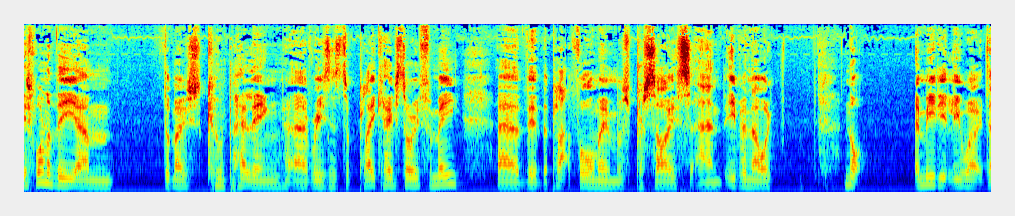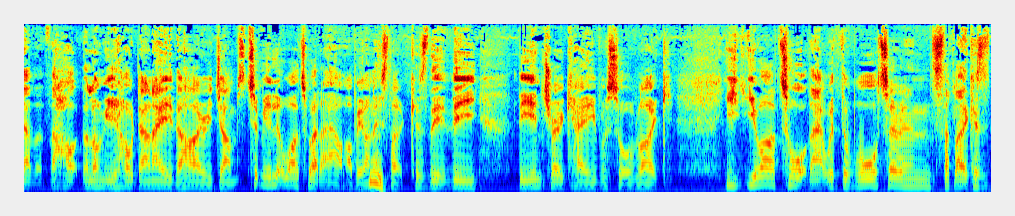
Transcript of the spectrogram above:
it's one of the um, the most compelling uh, reasons to play Cave Story for me. Uh, the the platforming was precise, and even though I not immediately worked out that the ho- the longer you hold down A, the higher he jumps. It took me a little while to work that out. I'll be hmm. honest, like because the, the the intro cave was sort of like you you are taught that with the water and stuff like because.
